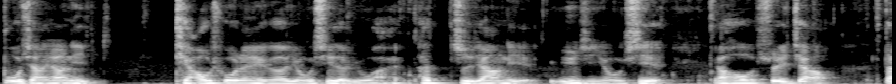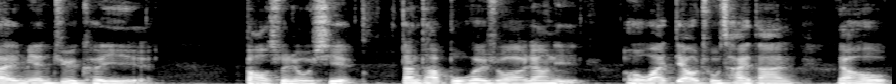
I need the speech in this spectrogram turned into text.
不想让你调出那个游戏的 UI，它只让你运行游戏，然后睡觉戴面具可以保存游戏，但它不会说让你额外调出菜单，然后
